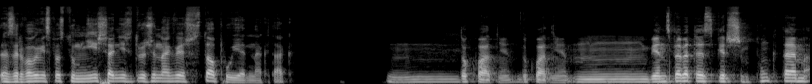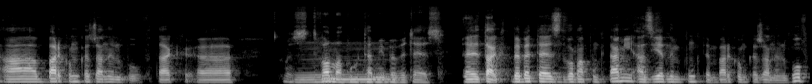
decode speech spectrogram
rezerwowym jest po prostu mniejsza niż w drużynach, wiesz, stopu jednak, tak? Mm, Dokładnie, dokładnie. Mm, Więc BBT jest pierwszym punktem, a Barką Karzany Lwów, tak? E, Z dwoma Mm. punktami BBTS. e, tak, BBT z dwoma punktami, a z jednym punktem Barką Karzany Lwów.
